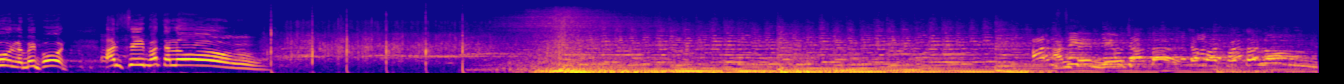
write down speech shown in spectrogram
พูดหรือไม่พูด อันซีนพัทลุงอันซีนนิวชาร์เตอร์จังหวัดพัทลุง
